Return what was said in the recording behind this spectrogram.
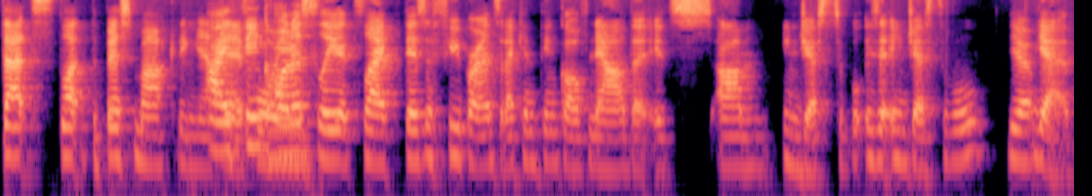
that's like the best marketing out I there think for you. honestly, it's like there's a few brands that I can think of now that it's um ingestible. Is it ingestible? Yeah. Yeah,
